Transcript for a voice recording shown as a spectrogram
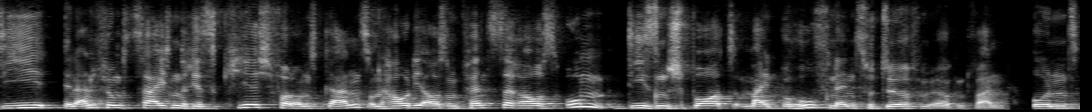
die in Anführungszeichen riskiere ich voll und ganz und hau die aus dem Fenster raus, um diesen Sport mein Beruf nennen zu dürfen irgendwann. Und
